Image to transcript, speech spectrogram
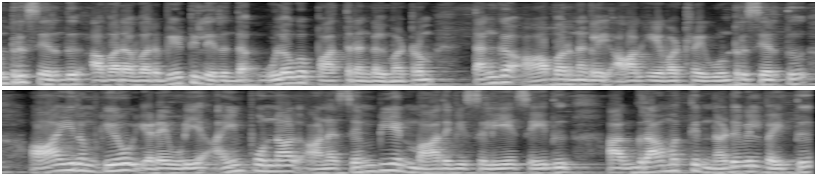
ஒன்று சேர்ந்து அவரவர் வீட்டில் இருந்த உலோக பாத்திரங்கள் மற்றும் தங்க ஆபரணங்களை ஆகியவற்றை ஒன்று சேர்த்து ஆயிரம் கிலோ எடையுடைய ஐம்பொன்னால் ஆன செம்பியன் மாதவி சிலையை செய்து அக்கிராமத்தின் நடுவில் வைத்து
